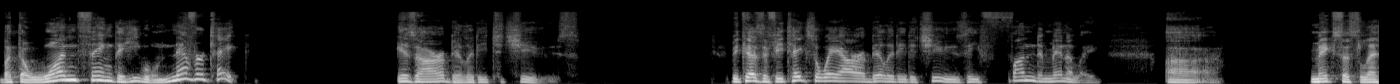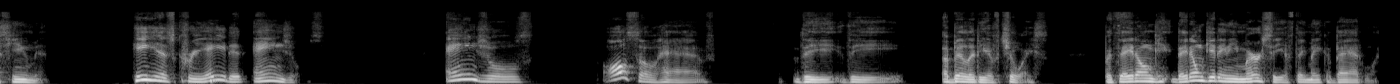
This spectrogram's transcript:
But the one thing that he will never take is our ability to choose. Because if he takes away our ability to choose, he fundamentally uh, makes us less human. He has created angels. Angels also have the the ability of choice, but they don't they don't get any mercy if they make a bad one.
